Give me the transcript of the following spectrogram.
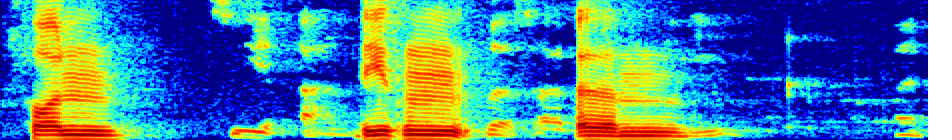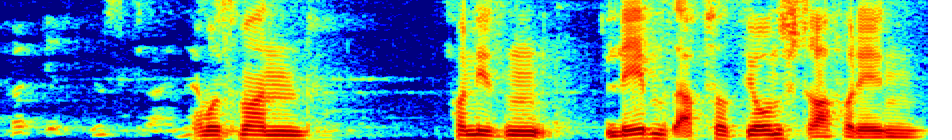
von diesen, ähm, wir? Ein verirrtes kleines da muss man von diesen Lebensabsorptionsstrafverlegen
